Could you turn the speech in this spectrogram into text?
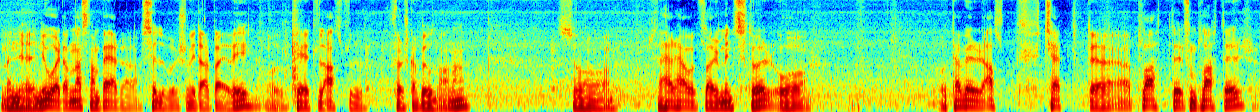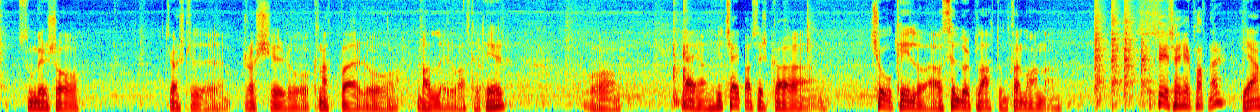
Men uh, nu er det nesten bare silver som vi arbeider vi, og det er til alt til førska bonene. Så, så her har vi flere minster, og, og det er alt kjøpt uh, plater, som plater, som vi så görsle broscher och knappar och mallar och allt det här. Och ja, ja, vi köper cirka 20 kilo av silverplatum för månad. Och det är så här plattor? Ja,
